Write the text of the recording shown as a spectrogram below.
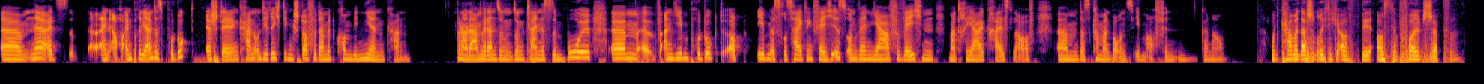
ähm, ne, als ein, auch ein brillantes Produkt erstellen kann und die richtigen Stoffe damit kombinieren kann. Genau, da haben wir dann so, so ein kleines Symbol ähm, äh, an jedem Produkt, ob eben es recyclingfähig ist und wenn ja, für welchen Materialkreislauf. Ähm, das kann man bei uns eben auch finden. Genau. Und kann man da schon richtig de, aus dem Vollen schöpfen?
